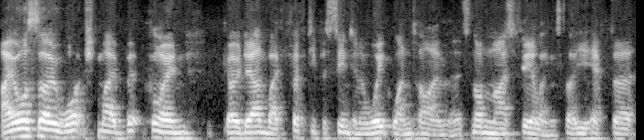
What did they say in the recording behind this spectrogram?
I also watched my Bitcoin go down by 50% in a week one time. And it's not a nice feeling. So you have to,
